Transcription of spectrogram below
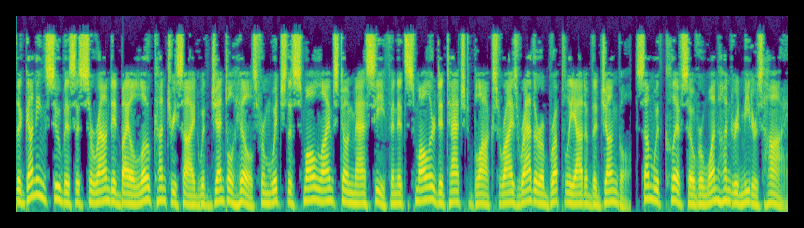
The Gunung Subis is surrounded by a low countryside with gentle hills from which the small limestone massif and its smaller detached blocks rise rather abruptly out of the jungle, some with cliffs over 100 meters high.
